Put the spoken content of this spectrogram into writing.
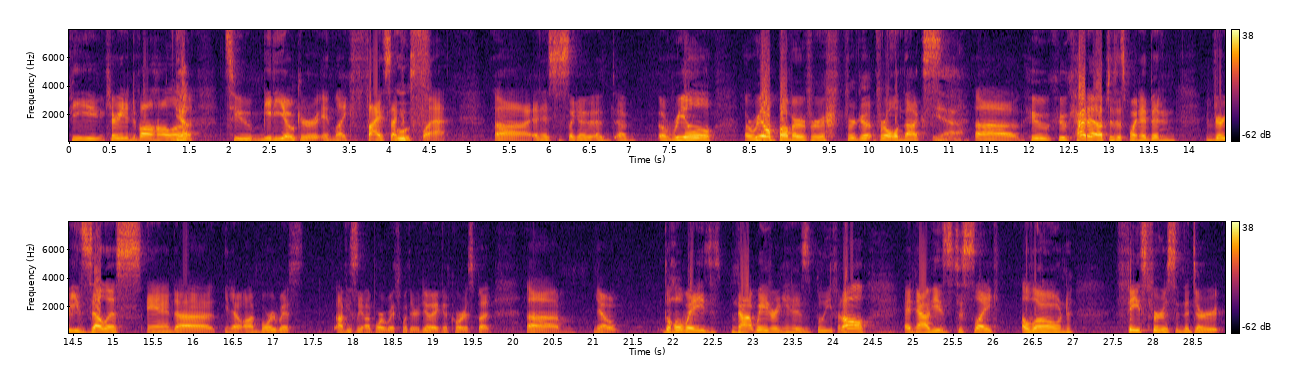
be carried into Valhalla Yep. to mediocre in like five seconds Oof. flat, uh, and it's just like a, a, a, a real a real bummer for for for old Nux, Yeah. uh, who who kind of up to this point had been very zealous and uh, you know on board with obviously on board with what they were doing, of course, but um, you know the whole way he's not wavering in his belief at all, and now he's just like alone, face first in the dirt,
